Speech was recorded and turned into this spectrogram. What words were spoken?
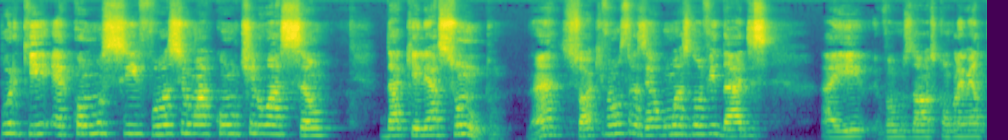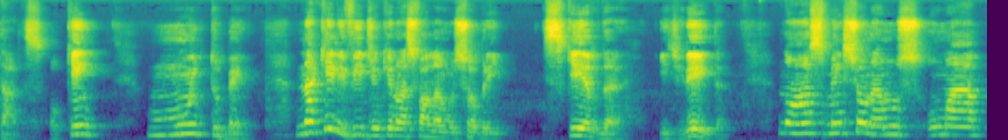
porque é como se fosse uma continuação daquele assunto, né? Só que vamos trazer algumas novidades aí, vamos dar umas complementadas, ok? Muito bem. Naquele vídeo em que nós falamos sobre esquerda e direita, nós mencionamos uma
